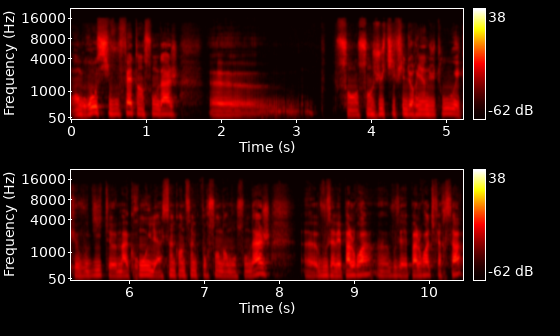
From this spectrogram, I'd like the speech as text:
en gros, si vous faites un sondage sans, justifier de rien du tout et que vous dites euh, Macron il est à 55% dans mon sondage, euh, vous n'avez pas le droit, euh, vous n'avez pas le droit de faire ça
